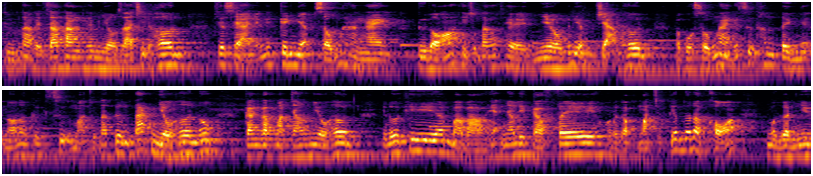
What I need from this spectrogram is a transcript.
thì chúng ta phải gia tăng thêm nhiều giá trị hơn chia sẻ những cái kinh nghiệm sống hàng ngày. Từ đó thì chúng ta có thể nhiều cái điểm chạm hơn và cuộc sống này cái sự thân tình ấy, nó là cái sự mà chúng ta tương tác nhiều hơn đúng không? Càng gặp mặt nhau nhiều hơn thì đôi khi ờ, mà bảo hẹn nhau đi cà phê hoặc là gặp mặt trực tiếp rất là khó. Mà gần như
